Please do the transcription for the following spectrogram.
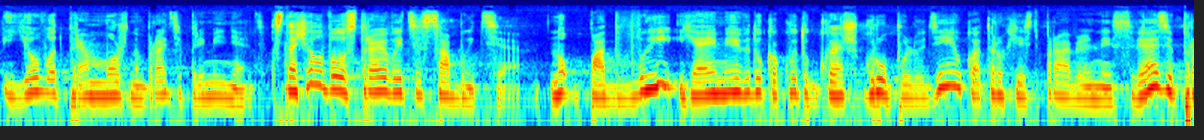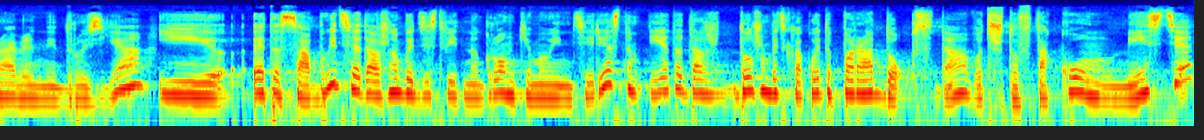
ее вот прям можно брать и применять. Сначала вы устраиваете события. Ну, под «вы» я имею в виду какую-то, конечно, группу людей, у которых есть правильные связи, правильные друзья, и это событие должно быть действительно громким и интересным, и это долж, должен быть какой-то парадокс, да, вот что в таком месте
